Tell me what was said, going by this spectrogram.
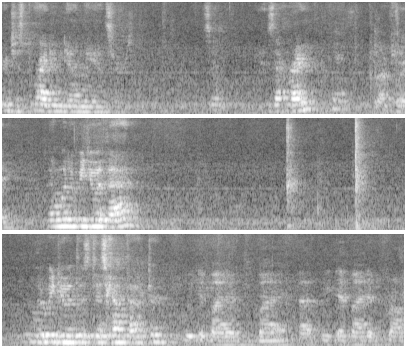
They're just writing down the answers. So, is that right? Yes. Roughly. Then what do we do with that? What do we do with this discount factor? We divided by, uh, we divided from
